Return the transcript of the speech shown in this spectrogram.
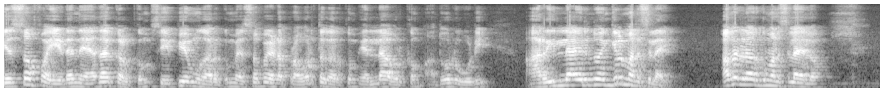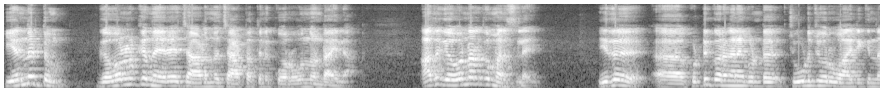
എസ് എഫ് ഐയുടെ നേതാക്കൾക്കും സി പി എമ്മുകാർക്കും എസ് എഫ് ഐയുടെ പ്രവർത്തകർക്കും എല്ലാവർക്കും അതോടുകൂടി അറിയില്ലായിരുന്നുവെങ്കിൽ മനസ്സിലായി. അതെല്ലാവർക്കും മനസ്സിലായല്ലോ. എന്നിട്ടും ഗവർണർക്ക് നേരെ ചാടുന്ന ചാട്ടത്തിന് കുറവൊന്നും ഉണ്ടായില്ല. അത് ഗവർണർക്ക് മനസ്സിലായി. ഇത് കുട്ടിക്കുരങ്ങനെ കൊണ്ട് ചൂട് ചോറ് വാരിക്കുന്ന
